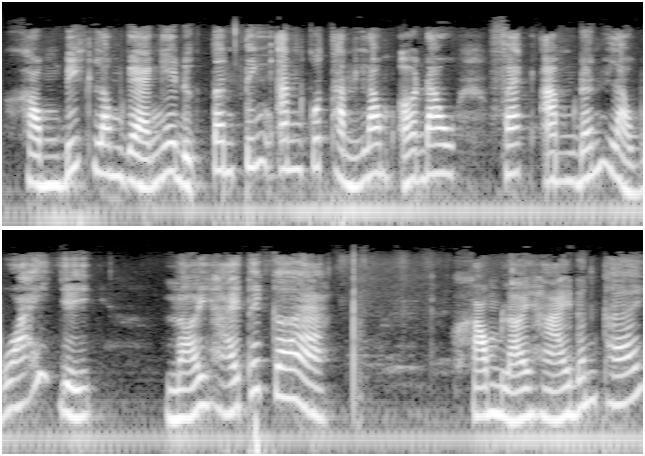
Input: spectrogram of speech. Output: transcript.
Không biết Long Gà nghe được tên tiếng Anh của Thành Long ở đâu, phát âm đến là quái gì. Lợi hại thế cơ à? Không lợi hại đến thế.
